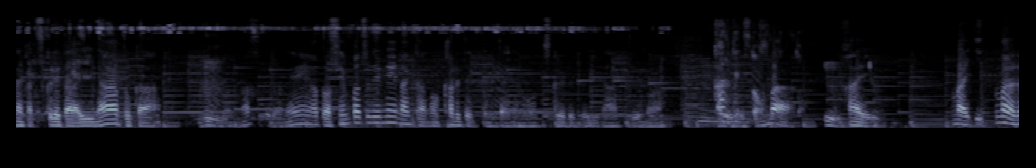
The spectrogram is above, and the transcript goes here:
なんか作れたらいいなとか、うん。思いますけどね。あとは先発でね、なんかあの、カルテットみたいなのを作れるといいなっていうのは。うんカルテット？まあ、うん。はい。まあ、い、まあ、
